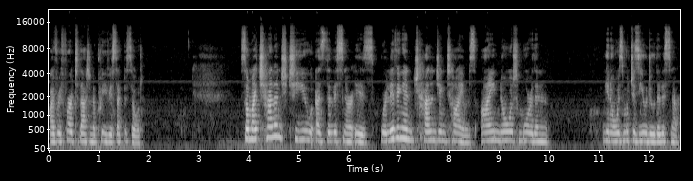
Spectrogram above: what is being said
I've referred to that in a previous episode. So my challenge to you as the listener is we're living in challenging times. I know it more than you know as much as you do the listener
